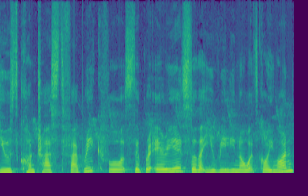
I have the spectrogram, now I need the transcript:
used contrast fabric for separate areas so that you really know what's going on.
